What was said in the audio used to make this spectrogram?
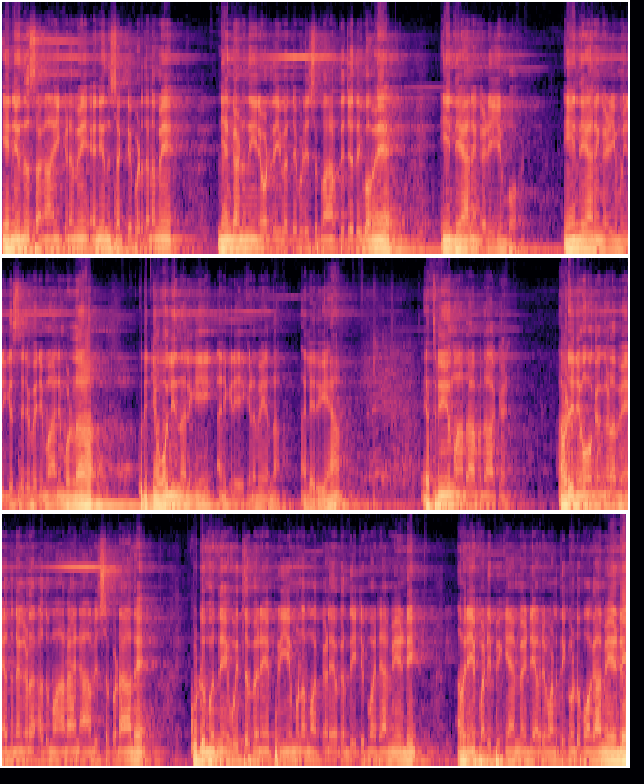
എന്നെ ഒന്ന് സഹായിക്കണമേ എന്നെ ഒന്ന് ശക്തിപ്പെടുത്തണമേ. ഞാൻ കണ്ണുനീരോടെ ദൈവത്തെ വിളിച്ച് പ്രാർത്ഥിച്ച ദൈവമേ ഈ ധ്യാനം കഴിയുമ്പോൾ ഈ ധ്യാനം കഴിയുമ്പോൾ എനിക്ക് സ്ഥിര വരുമാനമുള്ള ഒരു ജോലി നൽകി അനുഗ്രഹിക്കണമേ എന്നാണ്. അല്ലേലുയാ എത്രയും മാതാപിതാക്കൾ അവിടെ രോഗങ്ങൾ വേദനകൾ അത് മാറാൻ ആവശ്യപ്പെടാതെ കുടുംബത്തെ ഉറ്റവനെ പ്രിയമുള്ള മക്കളെയൊക്കെ തീറ്റിപ്പോറ്റാൻ വേണ്ടി അവരെ പഠിപ്പിക്കാൻ വേണ്ടി അവരെ വളർത്തിക്കൊണ്ട് പോകാൻ വേണ്ടി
